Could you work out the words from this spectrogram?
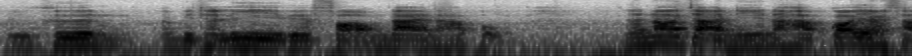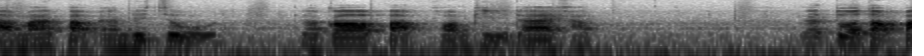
หรือคลื่น arbitrary waveform ได้นะครับผม และนอกจากนี้นะครับก็ยังสามารถปรับ amplitude แล้วก็ปรับความถี่ได้ครับ และตัวต่อไป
